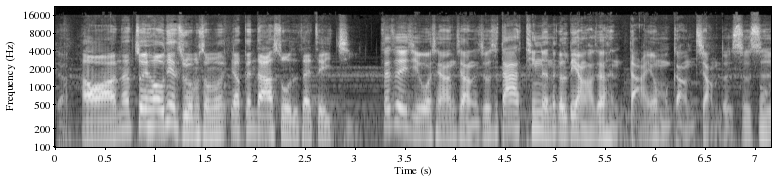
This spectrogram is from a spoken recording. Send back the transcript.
这样好啊。那最后念祖有没有什么要跟大家说的，在这一集？在这一集，我想讲的就是大家听的那个量好像很大，因为我们刚刚讲的是是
